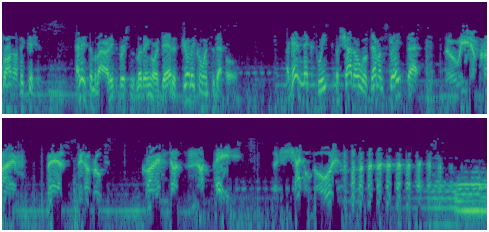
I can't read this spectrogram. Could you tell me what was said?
plot are fictitious. Any similarity to persons living or dead is purely coincidental. Again next week, the Shadow will demonstrate that The weed of crime bears bitter fruit. Crime does not pay. The shadow knows.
